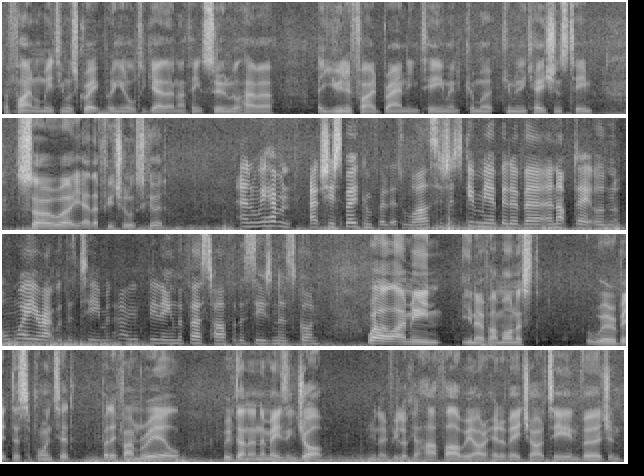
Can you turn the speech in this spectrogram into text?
the final meeting was great, putting it all together. And I think soon we'll have a, a unified branding team and com- communications team. So uh, yeah, the future looks good. And we haven't actually spoken for a little while, so just give me a bit of a, an update on, on where you're at with the team and how you're feeling the first half of the season has gone. Well, I mean, you know, if I'm honest, we're a bit disappointed. But if I'm real, we've done an amazing job. You know, if you look at how far we are ahead of HRT and Virgin.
